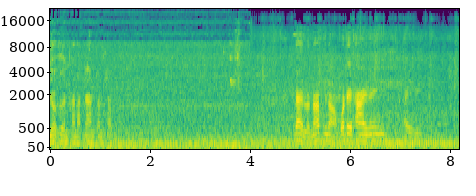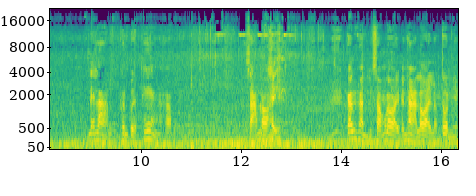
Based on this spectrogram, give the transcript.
เดี๋ยวเอื่นพนักงานกันครับ ได้แล้วนาะพี่น้องว่าได้ทายในไอ้ในร้านเพิ่นเปิดเพลงนะครับสามร้อยก็มีหันอีกสองร้อยเป็นห้าร้อยแล้วต้นนี้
